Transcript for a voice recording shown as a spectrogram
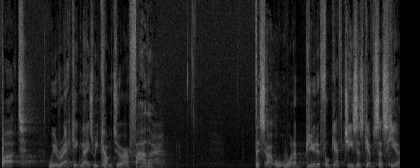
but we recognize we come to our Father. This, uh, what a beautiful gift Jesus gives us here.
